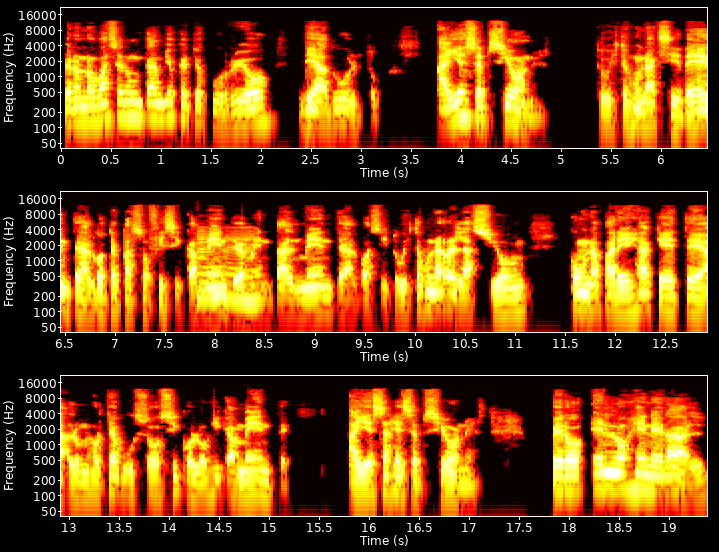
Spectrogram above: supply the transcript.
pero no va a ser un cambio que te ocurrió de adulto. Hay excepciones. Tuviste un accidente, algo te pasó físicamente, o mentalmente, algo así. Tuviste una relación con una pareja que te a lo mejor te abusó psicológicamente. Hay esas excepciones pero en lo general,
